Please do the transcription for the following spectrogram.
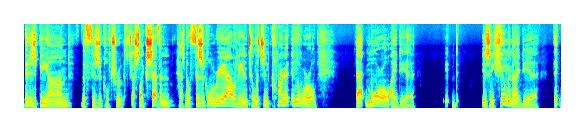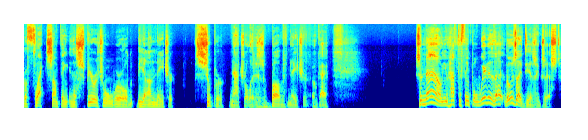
that is beyond the physical truth. Just like 7 has no physical reality until it's incarnate in the world, that moral idea is a human idea that reflects something in a spiritual world beyond nature, supernatural. It is above nature, okay? So now you have to think, well, where do that, those ideas exist?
